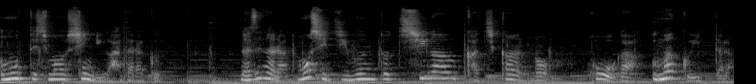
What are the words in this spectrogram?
思ってしまう心理が働く。なぜならもし自分と違う価値観の方がうまくいったら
